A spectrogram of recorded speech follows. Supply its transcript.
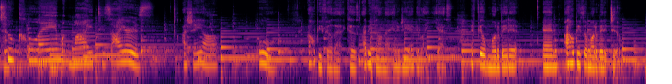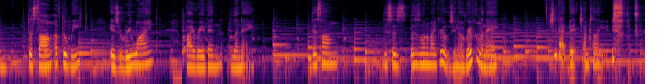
to claim my desires. Ashe, y'all. Ooh, I hope you feel that because I be feeling that energy. I be like, yes, I feel motivated, and I hope you feel motivated too. The song of the week is Rewind by Ravyn Lenae. This song, this is this is one of my grooves, you know. Ravyn Lenae, she that bitch, I'm telling you.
